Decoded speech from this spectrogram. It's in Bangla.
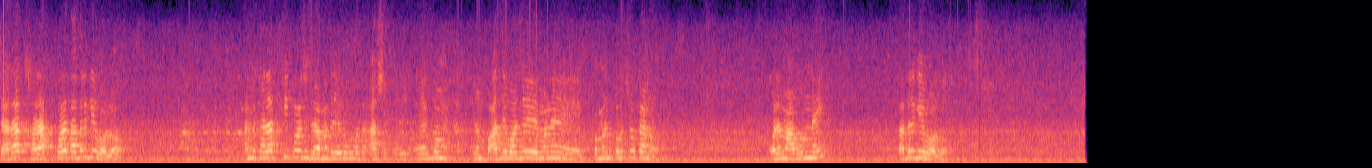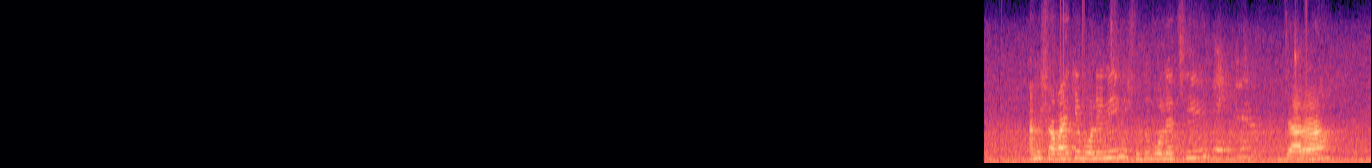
যারা খারাপ করে, তাদেরকে বলো। আমি খারাপ কি করেছি যে আমাদের এরকম কথা আসে একদম বাজে বাজে মানে কমেন্ট করছ কেন? ঘরে মা নেই? তাদেরকে বলো। আমি সবাইকে বলিনি শুধু বলেছি যারা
